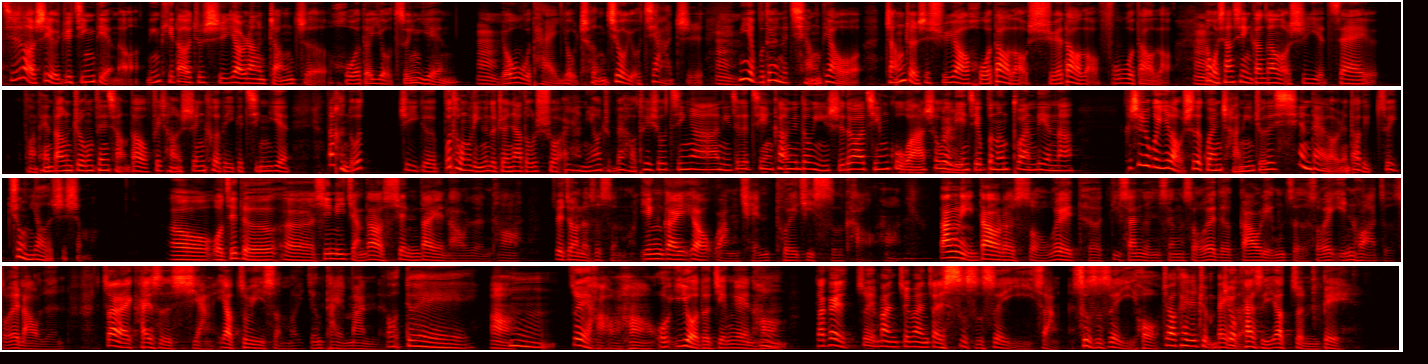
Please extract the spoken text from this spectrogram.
其实老师有一句经典的，您提到就是要让长者活得有尊严，嗯，有舞台、有成就、有价值。嗯，你也不断的强调哦，长者是需要活到老、学到老、服务到老。那我相信刚刚老师也在访谈当中分享到非常深刻的一个经验。那很多。这个不同领域的专家都说：“哎呀，你要准备好退休金啊，你这个健康、运动、饮食都要兼顾啊，社会连接不能断裂呐。”可是，如果以老师的观察，您觉得现代老人到底最重要的是什么？哦，我觉得，呃，心里讲到现代老人哈，最重要的是什么？应该要往前推去思考哈。当你到了所谓的第三人生，所谓的高龄者，所谓银发者，所谓老人。再来开始想要注意什么，已经太慢了。哦，对，啊，嗯，最好哈，我以我的经验哈，大概最慢最慢在四十岁以上，四十岁以后就要开始准备，就开始要准备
